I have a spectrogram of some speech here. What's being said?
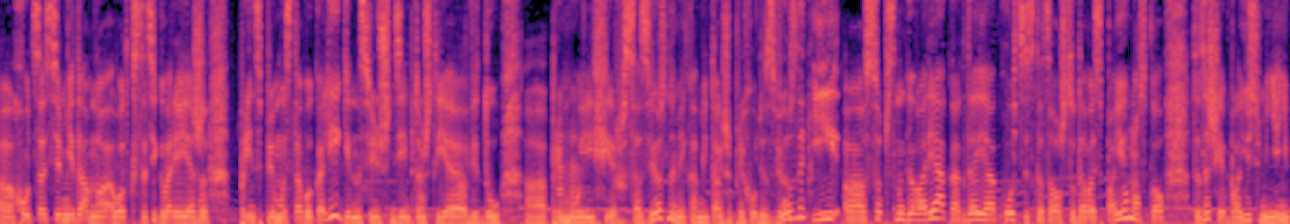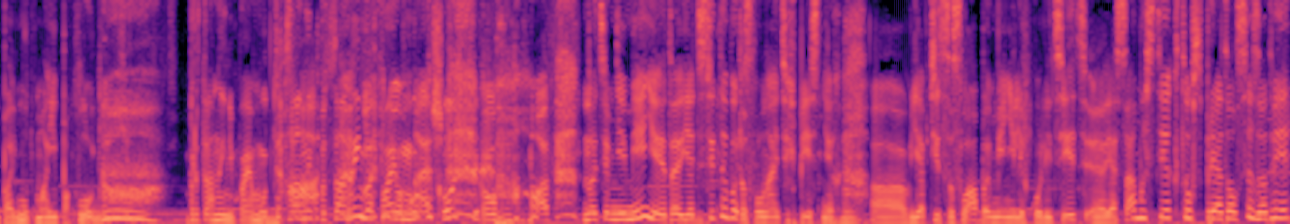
э, хоть совсем недавно, вот, кстати говоря, я же, в принципе, мы с тобой коллеги на сегодняшний день, потому что я веду э, прямой эфир со звездами. Ко мне также приходят звезды звезды. И, э, собственно говоря, когда я Косте сказала, что давай споем, он сказал, ты знаешь, я боюсь, меня не поймут мои поклонники. Братаны не поймут. Да. Пацаны, пацаны не поймут. Вот. Но, тем не менее, это я действительно выросла на этих песнях. А, Я птица слабая, мне нелегко лететь. Э, Я сам из тех, кто спрятался за дверь.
